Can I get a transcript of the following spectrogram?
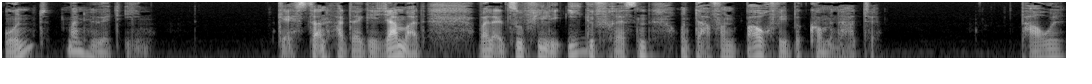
Und man hört ihn. Gestern hat er gejammert, weil er zu viele I gefressen und davon Bauchweh bekommen hatte. Paul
